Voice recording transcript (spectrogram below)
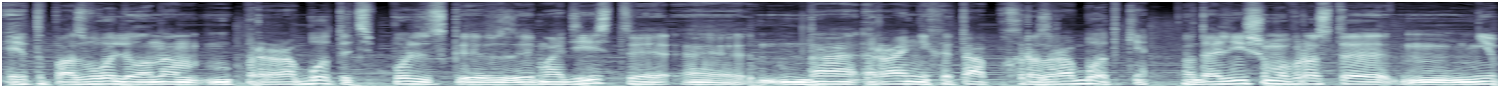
Это позволило нам проработать пользовательское взаимодействие на ранних этапах разработки. В дальнейшем мы просто не,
